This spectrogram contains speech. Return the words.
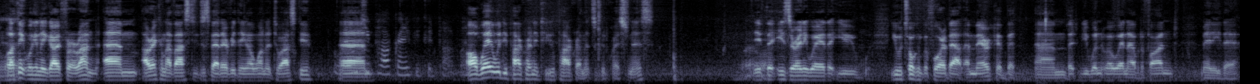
Well, I think we're going to go for a run. Um, I reckon I've asked you just about everything I wanted to ask you. Where Um, would you park run if you could park run? Oh, where would you park run if you could park run? That's a good question, is. If there, is there anywhere that you you were talking before about America, but um, but you weren't, weren't able to find many there?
